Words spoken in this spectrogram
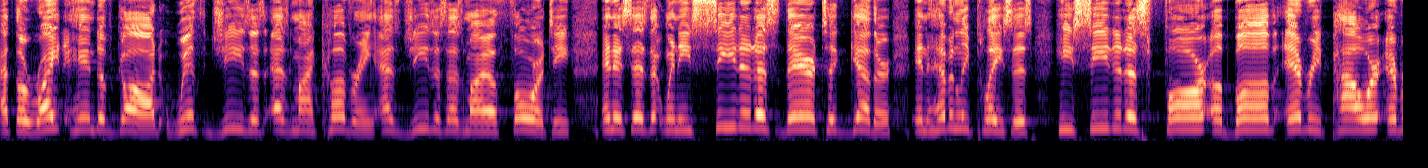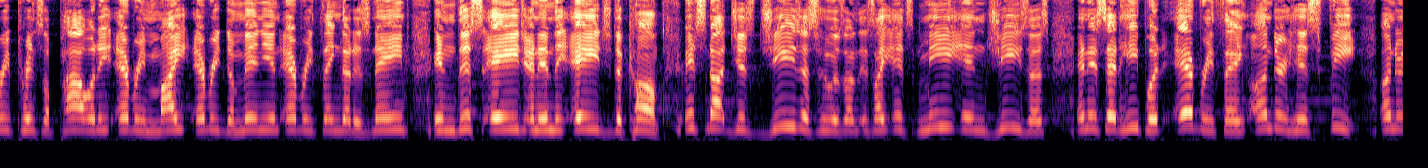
at the right hand of God with Jesus as my covering, as Jesus as my authority. And it says that when He seated us there together in heavenly places, He seated us far above every power, every principality, every might, every dominion, everything that is named in this age and in the age to come. It's not just Jesus who is on, it's like it's me in Jesus. And it said He put everything under His feet. Under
